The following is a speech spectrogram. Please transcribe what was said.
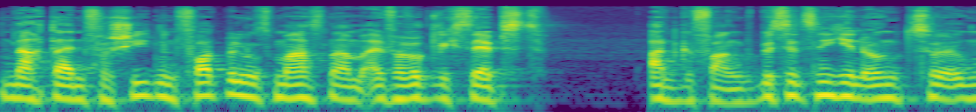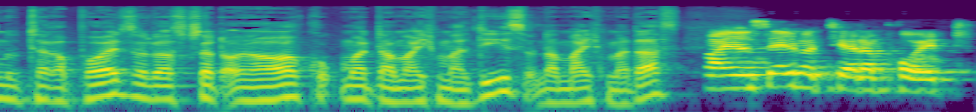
nach deinen verschiedenen Fortbildungsmaßnahmen einfach wirklich selbst angefangen. Du bist jetzt nicht in irgendeinem Therapeut, sondern du hast gesagt, oh ja, guck mal, da mache ich mal dies und da mache ich mal das. Ich war ja selber Therapeut.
